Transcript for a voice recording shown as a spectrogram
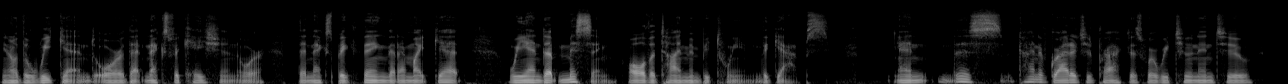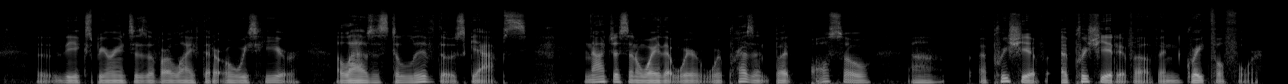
you know the weekend or that next vacation or the next big thing that I might get, we end up missing all the time in between, the gaps. And this kind of gratitude practice where we tune into uh, the experiences of our life that are always here allows us to live those gaps, not just in a way that we're, we're present, but also uh, appreciative, appreciative of and grateful for.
